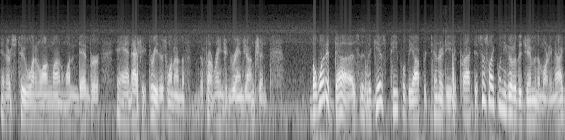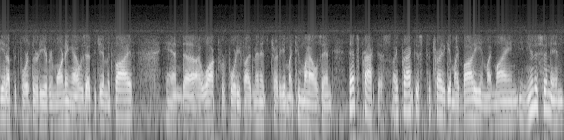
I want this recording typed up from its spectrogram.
and there's two, one in Longmont, one in Denver, and actually three. There's one on the the Front Range in Grand Junction. But what it does is it gives people the opportunity to practice, just like when you go to the gym in the morning. Now I get up at 4:30 every morning. I was at the gym at five, and uh, I walk for 45 minutes, try to get my two miles in. That's practice. I practice to try to get my body and my mind in unison and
